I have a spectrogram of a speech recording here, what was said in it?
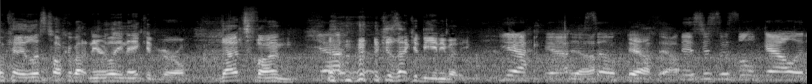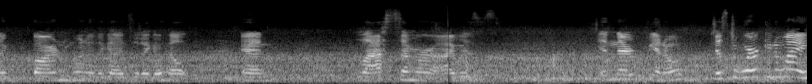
Okay, let's talk about nearly naked girl. That's fun. Yeah. Because that could be anybody. Yeah, yeah. Yeah. So yeah, yeah. It's just this little gal at a barn, one of the guys that I go help. And last summer I was in there, you know, just working away.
